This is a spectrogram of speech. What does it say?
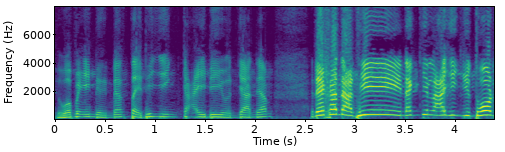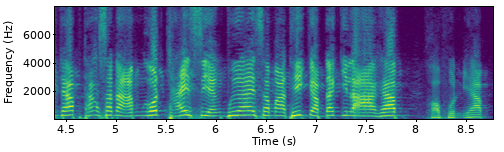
ถือว่าเป็นอีกหนึ่งนักเตะที่ยิงไกลดีเหมือนกันครับ ในขณะที่นักกีฬายิงจุดโทษครับ ทั้งสนามงดใช้เสียงเพื่อให้สมาธิกับนักกีฬาครับ ขอบคุณครับ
